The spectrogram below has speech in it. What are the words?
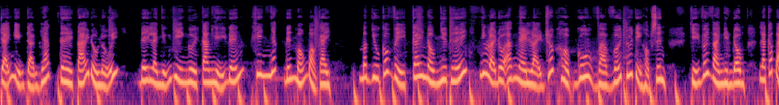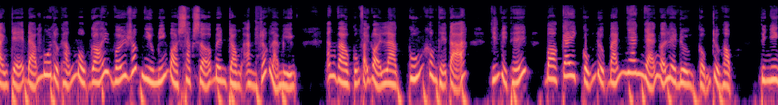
trải nghiệm cảm giác tê tái đầu lưỡi. Đây là những gì người ta nghĩ đến khi nhắc đến món bò cay. Mặc dù có vị cay nồng như thế, nhưng loại đồ ăn này lại rất hợp gu và với túi tiền học sinh. Chỉ với vài nghìn đồng là các bạn trẻ đã mua được hẳn một gói với rất nhiều miếng bò sặc sỡ bên trong ăn rất lạ miệng. Ăn vào cũng phải gọi là cuốn không thể tả. Chính vì thế, bò cay cũng được bán nhan nhản ở lề đường cổng trường học. Tuy nhiên,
